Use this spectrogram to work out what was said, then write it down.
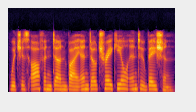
which is often done by endotracheal intubation.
